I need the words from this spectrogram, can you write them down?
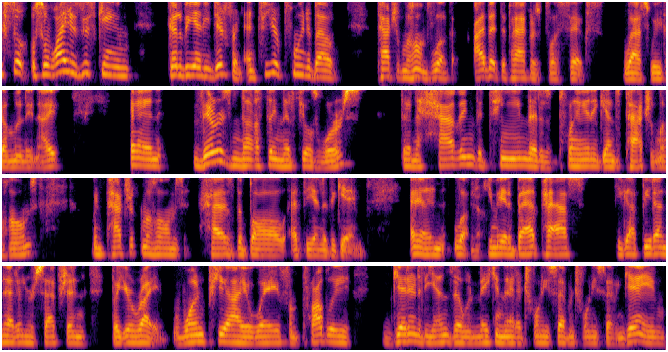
so so why is this game going to be any different? And to your point about Patrick Mahomes, look, I bet the Packers plus six last week on Monday night. And there is nothing that feels worse than having the team that is playing against Patrick Mahomes when Patrick Mahomes has the ball at the end of the game. And look, yeah. he made a bad pass. He got beat on that interception, but you're right. One PI away from probably getting to the end zone and making that a 27 27 game.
